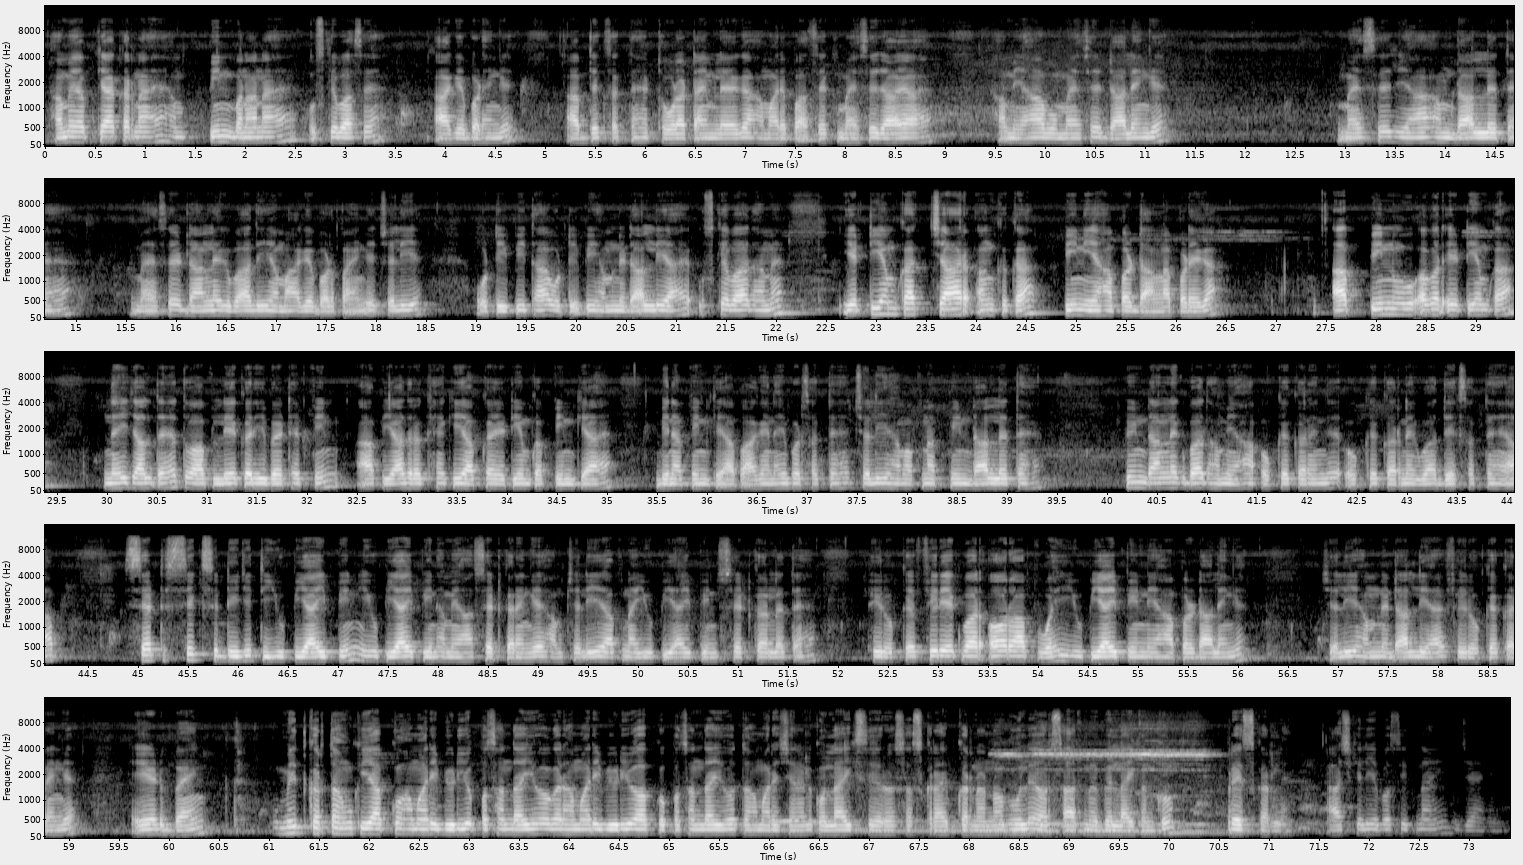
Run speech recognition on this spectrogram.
हमें अब क्या करना है, हम पिन बनाना है, उसके बाद से आगे बढ़ेंगे। आप देख सकते हैं, थोड़ा टाइम लगेगा, हमारे पास एक मैसेज आया है। हम यहाँ वो मैसेज डालेंगे। मैसेज यहाँ हम डाल लेते हैं। मैसेज डालने के बाद ही हम आगे बढ़ पाएँगे। चलिए ओ था ओ हमने डाल लिया है। उसके बाद हमें एटीएम का चार अंक का पिन यहाँ पर डालना पड़ेगा। आप पिन वो अगर एटीएम का नहीं डालते हैं तो आप लेकर ही बैठे पिन। आप याद रखें कि आपका एटीएम का पिन क्या है। बिना पिन के आप आगे नहीं बढ़ सकते हैं। चलिए, हम अपना पिन डाल लेते हैं। पिन डालने के बाद हम यहाँ ओके करेंगे। ओके करने के बाद देख सकते हैं आप set six digit UPI pin. UPI pin हम यहाँ सेट करेंगे। हम चलिए अपना यूपीआई पिन सेट कर लेते हैं। फिर ओके, फिर एक बार और आप वही यूपीआई पिन यहाँ पर डालेंगे। चलिए, हमने डाल लिया है, फिर ओके करेंगे। एड बैंक उम्मीद करता हूँ कि आपको हमारी वीडियो पसंद आई हो। अगर हमारी वीडियो आपको पसंद आई हो तो हमारे चैनल को लाइक, शेयर और सब्सक्राइब करना ना भूलें और साथ में बेल आइकन को प्रेस कर लें। आज के लिए बस इतना ही। जय हिंद।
